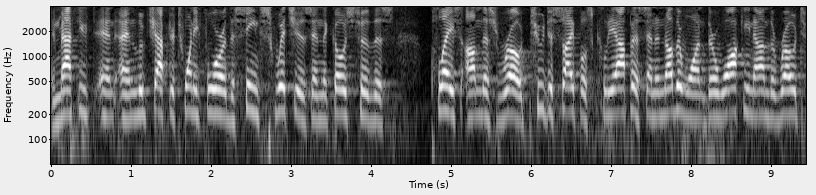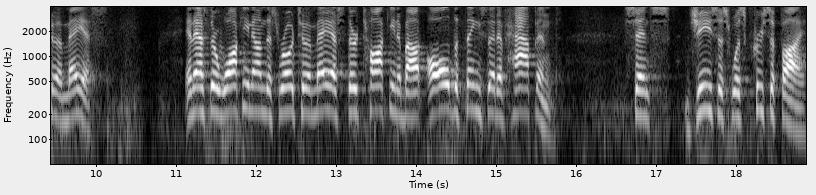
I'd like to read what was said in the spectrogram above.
In Matthew and, and Luke chapter 24, the scene switches and it goes to this place on this road. Two disciples, Cleopas and another one, they're walking on the road to Emmaus. And as they're walking on this road to Emmaus, they're talking about all the things that have happened since Jesus was crucified.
